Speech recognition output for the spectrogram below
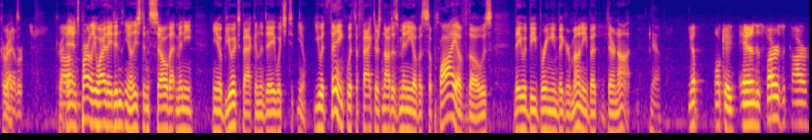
Correct. whatever. correct. Um, and it's partly why they didn't, you know, they just didn't sell that many. You know, Buicks back in the day, which t- you know, you would think with the fact there's not as many of a supply of those, they would be bringing bigger money, but they're not. Yeah. Yep. Okay. And as far as a car,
